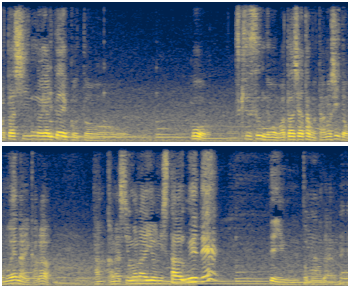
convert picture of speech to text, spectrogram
私のやりたいことを突き進んでも私は多分楽しいと思えないから悲しまないようにした上でっていうところだよね。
